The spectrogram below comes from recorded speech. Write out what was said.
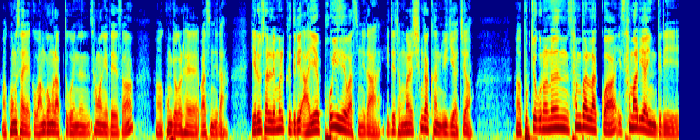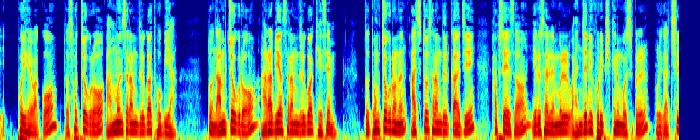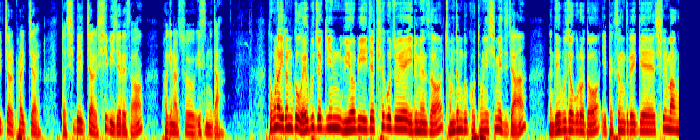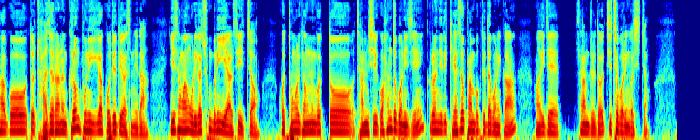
어, 공사의 그 완공을 앞두고 있는 상황에 대해서 어, 공격을 해 왔습니다. 예루살렘을 그들이 아예 포위해 왔습니다. 이제 정말 심각한 위기였죠. 어, 북쪽으로는 산발락과 사마리아인들이 포위해 왔고 또 서쪽으로 암몬 사람들과 도비아, 또 남쪽으로 아라비아 사람들과 게셈, 또 동쪽으로는 아스도 사람들까지 합세해서 예루살렘을 완전히 고립시키는 모습을 우리가 7절, 8절, 또 11절, 12절에서 확인할 수 있습니다. 더구나 이런 그 외부적인 위협이 이제 최고조에 이르면서 점점 그 고통이 심해지자 그 내부적으로도 이 백성들에게 실망하고 또 좌절하는 그런 분위기가 고조되었습니다. 이 상황 우리가 충분히 이해할 수 있죠. 고통을 겪는 것도 잠시고 한두 번이지 그런 일이 계속 반복되다 보니까 어 이제 사람들도 지쳐버린 것이죠.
